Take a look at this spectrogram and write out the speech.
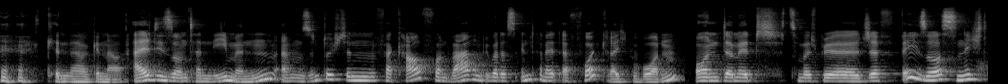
genau, genau. All diese Unternehmen ähm, sind durch den Verkauf von Waren über das Internet erfolgreich geworden. Und damit zum Beispiel Jeff Bezos nicht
